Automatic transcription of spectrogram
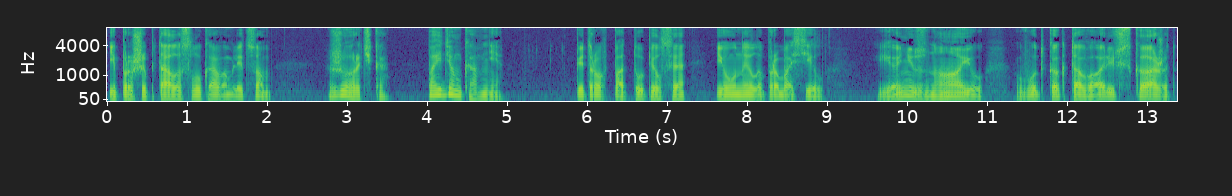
и прошептала с лукавым лицом. «Жорочка, пойдем ко мне». Петров потупился и уныло пробасил. «Я не знаю, вот как товарищ скажет».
